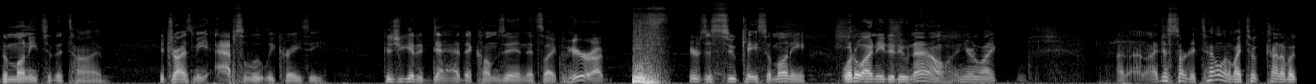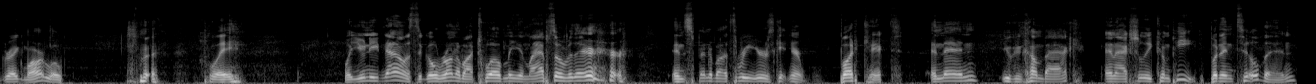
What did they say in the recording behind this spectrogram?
the money to the time. It drives me absolutely crazy. Because you get a dad that comes in that's like, here, I, poof, here's a suitcase of money. What do I need to do now? And you're like, and I just started telling him. I took kind of a Greg Marlowe play. What you need now is to go run about 12 million laps over there and spend about three years getting your butt kicked, and then you can come back and actually compete. But until then,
